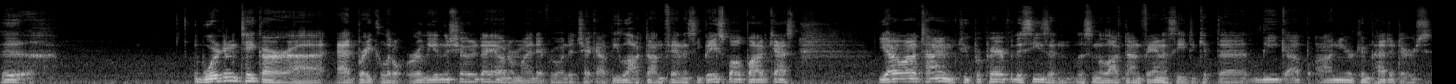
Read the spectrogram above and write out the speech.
Ugh. We're going to take our uh, ad break a little early in the show today. I want to remind everyone to check out the Locked On Fantasy Baseball podcast you got a lot of time to prepare for the season. Listen to Locked On Fantasy to get the league up on your competitors.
